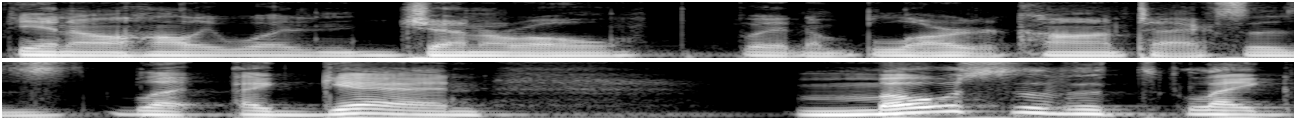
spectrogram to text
you know Hollywood in general, but in a larger context. Is like again, most of the like.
